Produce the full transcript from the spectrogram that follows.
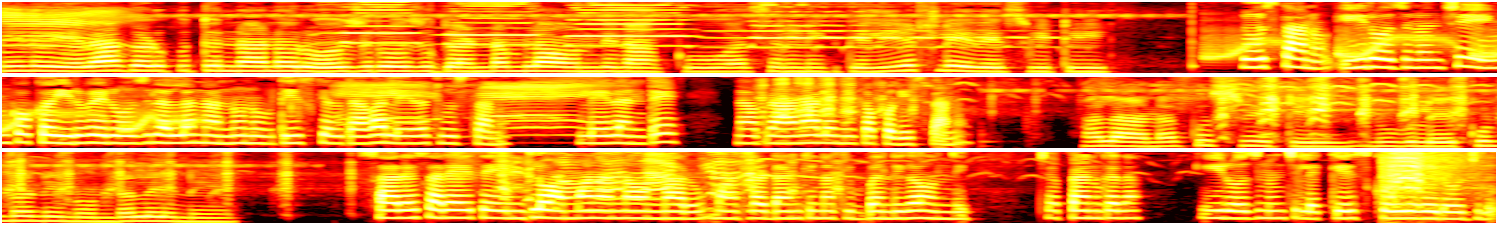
నేను ఎలా గడుపుతున్నానో రోజు రోజు గండంలా ఉంది నాకు. అసలు నీకు తెలియట్లేదే స్వీటీ. చూస్తాను. ఈ రోజు నుంచి ఇంకొక ఇరవై రోజులల్లా నన్ను నువ్వు తీసుకెళ్తావా లేదా చూస్తాను. లేదంటే నా ప్రాణాలు నీకు అప్పగిస్తాను. అలా అనకు స్వీటీ. నువ్వు లేకుండా నేను ఉండలేనే. సరే సరే. అయితే ఇంట్లో అమ్మ నాన్న ఉన్నారు. మాట్లాడడానికి నాకు ఇబ్బందిగా ఉంది. చెప్పాను కదా ఈ రోజు నుంచి లెక్కేసుకో ఇరవై రోజులు.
